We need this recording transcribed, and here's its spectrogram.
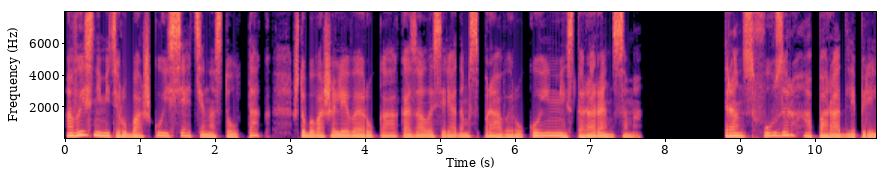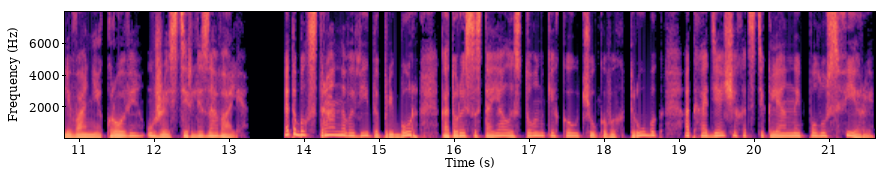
а вы снимите рубашку и сядьте на стол так, чтобы ваша левая рука оказалась рядом с правой рукой мистера Ренсома. Трансфузор, аппарат для переливания крови, уже стерилизовали. Это был странного вида прибор, который состоял из тонких каучуковых трубок, отходящих от стеклянной полусферы,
